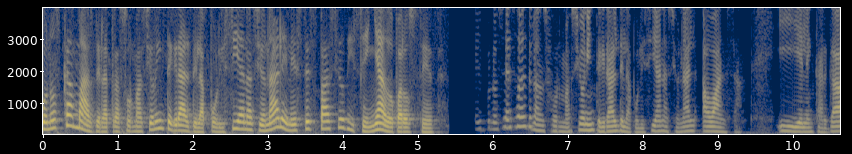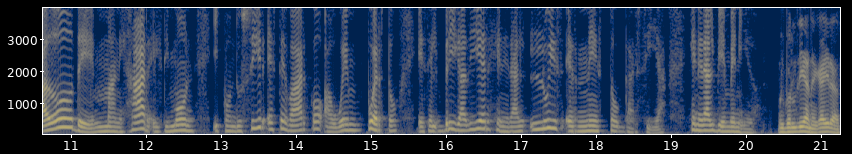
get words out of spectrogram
Conozca más de la transformación integral de la Policía Nacional en este espacio diseñado para usted. El proceso de transformación integral de la Policía Nacional avanza y el encargado de manejar el timón y conducir este barco a buen puerto es el brigadier general Luis Ernesto García. General, bienvenido. Muy buenos días, Negaira.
